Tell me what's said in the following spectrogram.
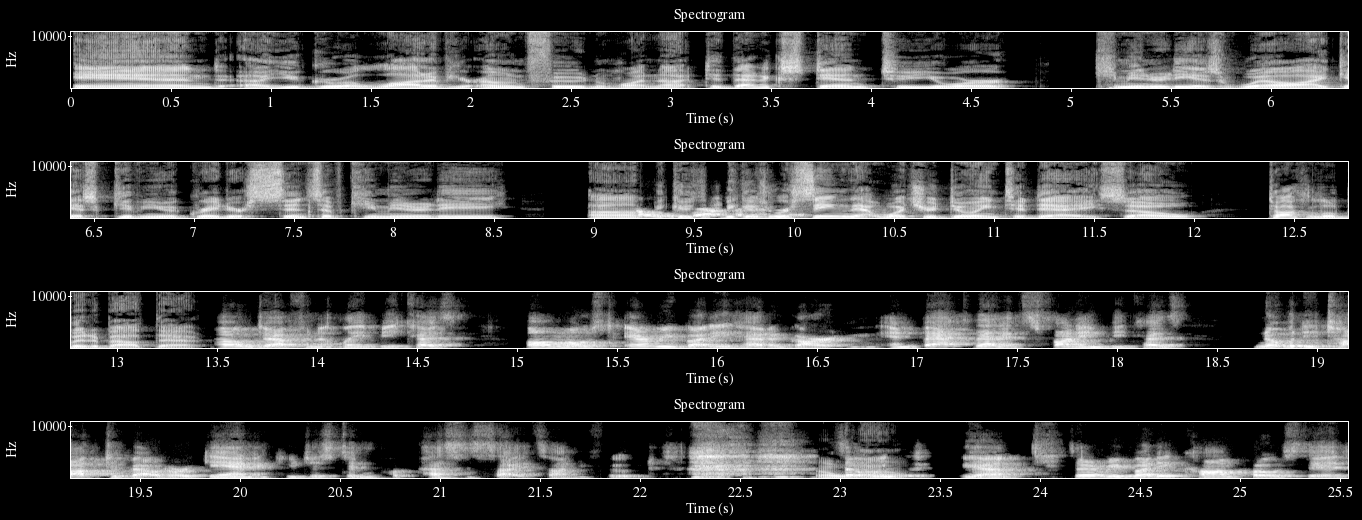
and uh, you grew a lot of your own food and whatnot. Did that extend to your community as well. I guess giving you a greater sense of community um, oh, because definitely. because we're seeing that what you're doing today. So talk a little bit about that. Oh, definitely, because almost everybody had a garden, and back then it's funny because nobody talked about organic. You just didn't put pesticides on your food. Oh, so wow. yeah, so everybody composted.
